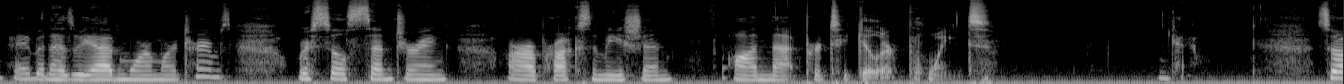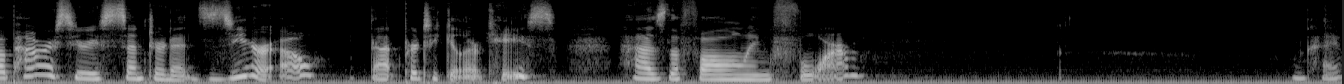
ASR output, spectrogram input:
okay, but as we add more and more terms, we're still centering our approximation on that particular point. Okay, so a power series centered at zero, that particular case, has the following form. Okay,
